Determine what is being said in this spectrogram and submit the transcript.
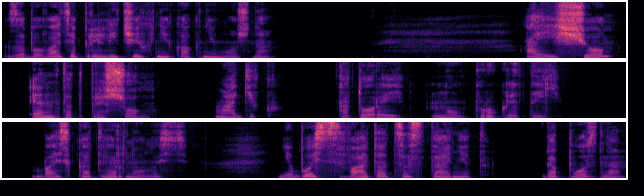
забывать о приличиях никак не можно. А еще этот пришел, магик, который, ну, проклятый. Баська отвернулась. Небось, свататься станет. Да поздно,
